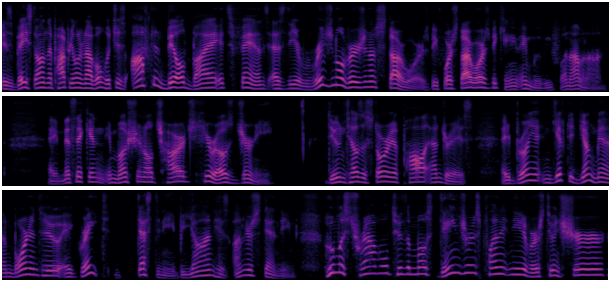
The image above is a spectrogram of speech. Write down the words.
is based on the popular novel, which is often billed by its fans as the original version of Star Wars before Star Wars became a movie phenomenon. A mythic and emotional charged hero's journey. Dune tells the story of Paul Atreides, a brilliant and gifted young man born into a great destiny beyond his understanding, who must travel to the most dangerous planet in the universe to ensure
